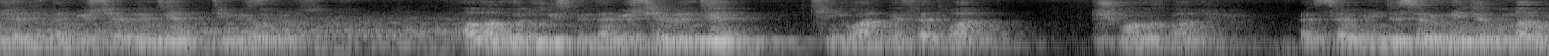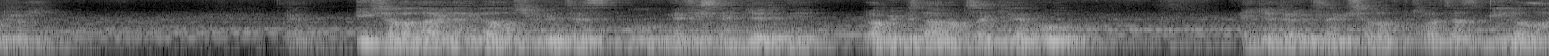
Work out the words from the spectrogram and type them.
güzelliğinden yüz çevirince cimri oluyoruz. Allah'ın Vedud isminden yüz çevirince kin var, nefret var, düşmanlık var. Yani sevmeyince, sevilmeyince bunlar oluyor. Yani İnşallah la ilahe illallah söyleyeceğiz. Bu nefis engelini, Rabbimizle aramıza giren o engellerimizden inşallah kurtulacağız. İllallah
